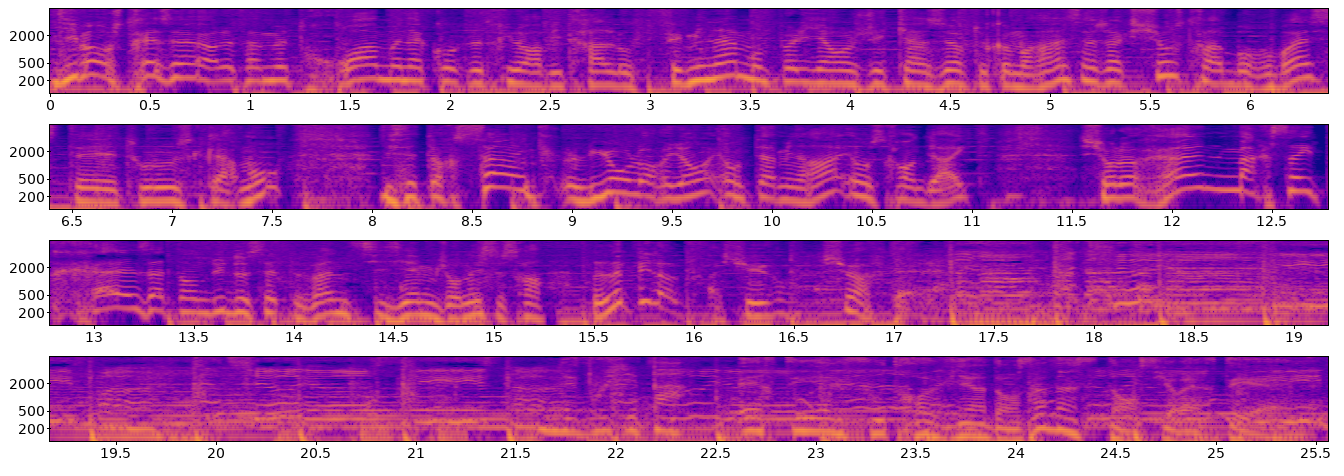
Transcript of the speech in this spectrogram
Dimanche 13h, le fameux 3 Monaco avec le trio arbitral au féminin, Montpellier-Angers 15h, tout comme Reims, Ajaccio, Strasbourg-Brest et Toulouse-Clermont. 17h05, Lyon-Lorient et on terminera et on sera en direct sur le Rennes-Marseille très attendu de cette 26e journée. Ce sera l'épilogue à suivre sur RTL. Ne bougez pas. RTL Foot revient dans un instant sur RTL.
